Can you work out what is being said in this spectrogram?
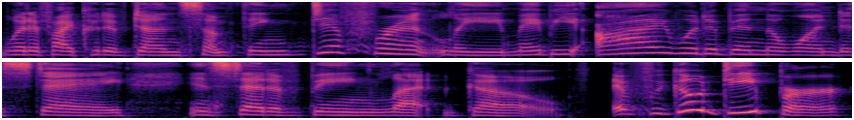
what if I could have done something differently? Maybe I would have been the one to stay instead of being let go. If we go deeper,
